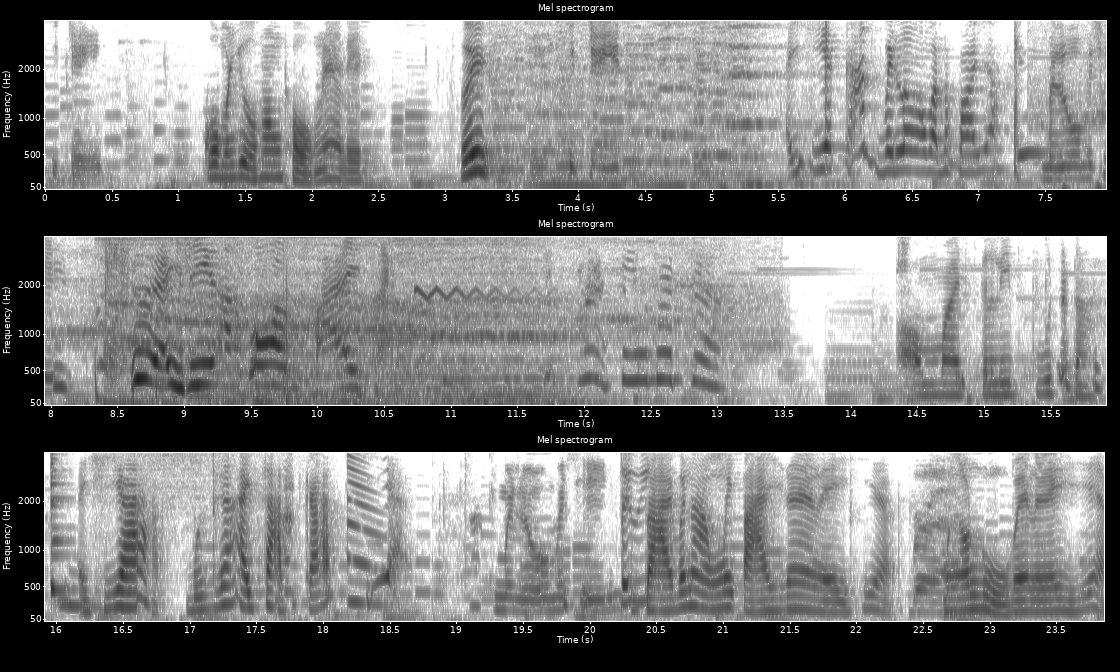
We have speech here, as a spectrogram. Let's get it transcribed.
เจ๊เจ๊กูมันอยู่ห้องโถงแน่เลย เฮ้ยเจ๊เจ๊ ไอ้เฮียกัดไปรอมันทำไมอะไม่รู้ไม่ใช่เออไอ้เฮียพ่อไปเอามาตรีพุตตาไอ้เฮียมึงง่ายจัดกัดเฮียไม่รู้ไม่ใช่ตายปะนางไม่ตายแน่เลยไอ้เฮียมึงเอาหนูไปเลยไอ้เฮีย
